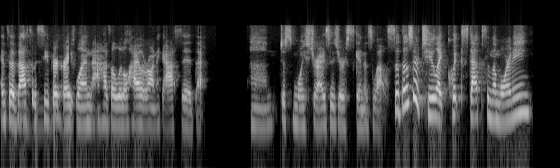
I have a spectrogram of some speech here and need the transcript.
And so that's mm-hmm. a super mm-hmm. great one that has a little hyaluronic acid that um, just moisturizes your skin as well. So those are two like quick steps in the morning.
